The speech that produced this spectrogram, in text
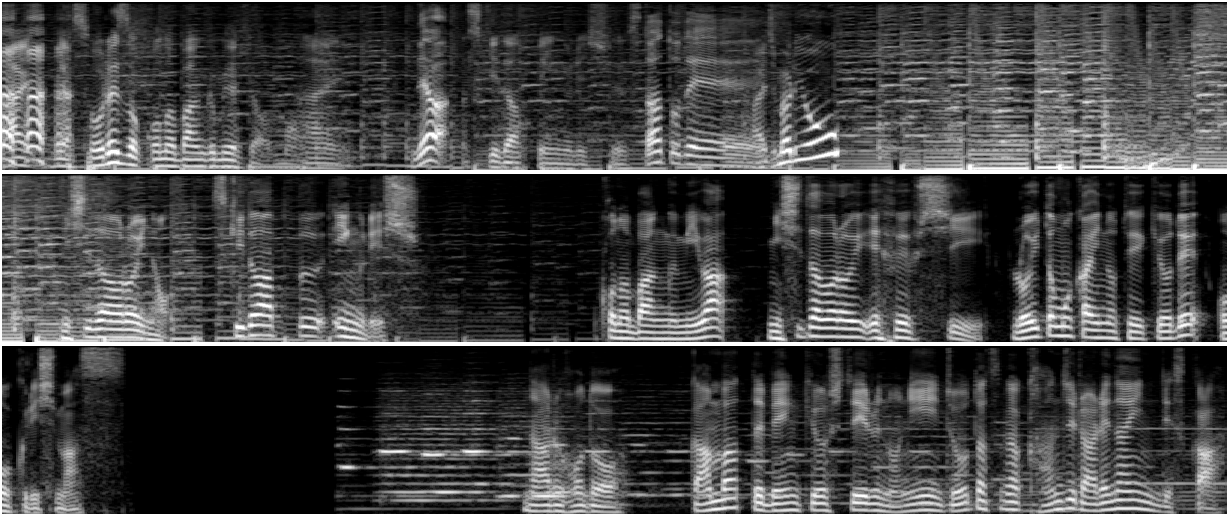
はい。いやそれぞこの番組でしょもう、はい、ではスキドアップイングリッシュスタートです、始まるよ。西澤ロイのスキドアップイングリッシュ。この番組は西澤ロイ FFC ロイ友会の提供でお送りします。なるほど。頑張って勉強しているのに上達が感じられないんですか。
